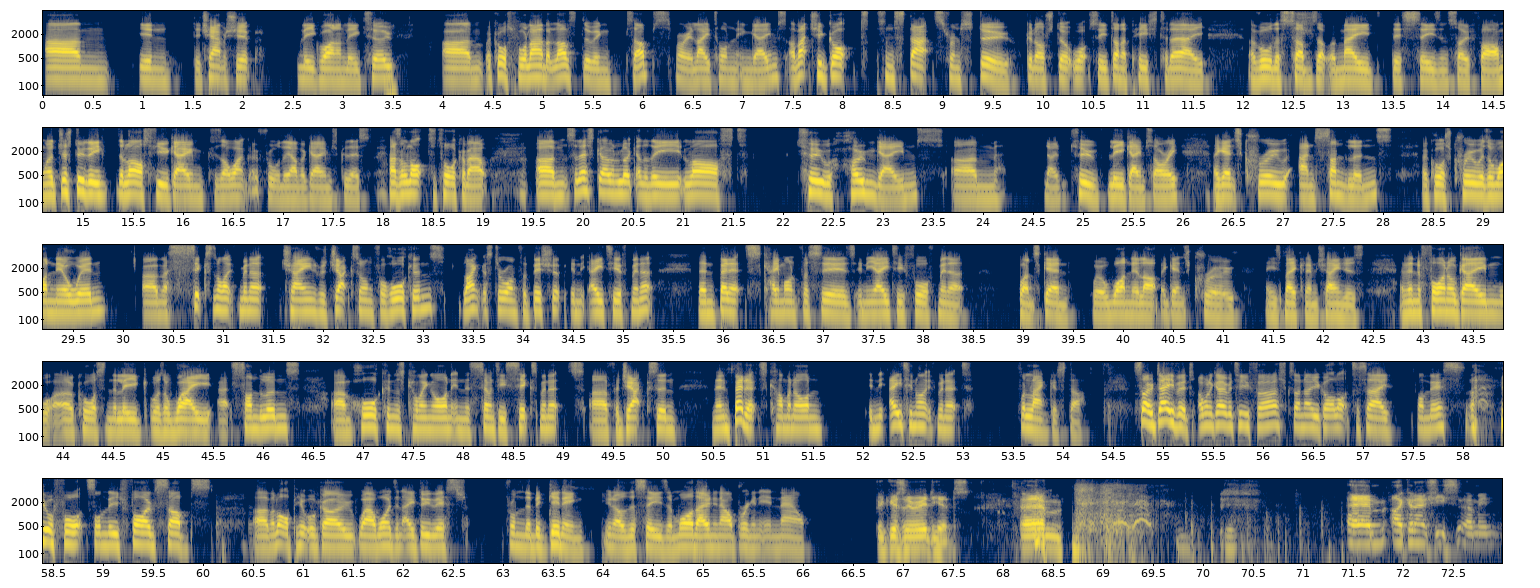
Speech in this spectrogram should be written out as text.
um, in the Championship, League One, and League Two. Um, of course, Paul Lambert loves doing subs very late on in games. I've actually got some stats from Stu, good old Stuart Watts. He's done a piece today of all the subs that were made this season so far. I'm going to just do the, the last few games because I won't go through all the other games because there's, there's a lot to talk about. Um, so let's go and look at the last two home games. Um, no, two league games, sorry, against Crewe and Sunderland. Of course, Crewe was a 1 0 win. Um, a 69th minute change was Jackson for Hawkins, Lankester on for Bishop in the 80th minute. Then Bennett came on for Sears in the 84th minute. once again, we're 1 0 up against Crewe, and he's making them changes. And then the final game, uh, of course, in the league was away at Sunderland's. Um, Hawkins coming on in the 76 minutes uh, for Jackson. And then Bennett's coming on in the 89th minute for Lankester. So, David, I want to go over to you first because I know you've got a lot to say on this. Your thoughts on the five subs. Um, a lot of people go, wow, why didn't they do this from the beginning, you know, the season? Why are they only now bringing it in now? Because they're idiots. Um, um, I can actually, I mean,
